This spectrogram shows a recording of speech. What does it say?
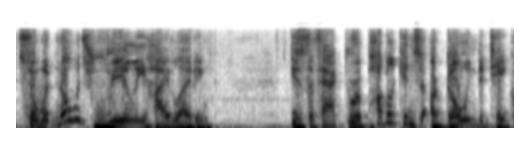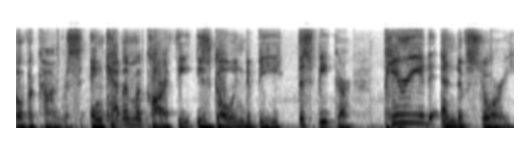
So, what no one's really highlighting is the fact Republicans are going to take over Congress, and Kevin McCarthy is going to be the speaker. Period. End of story.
